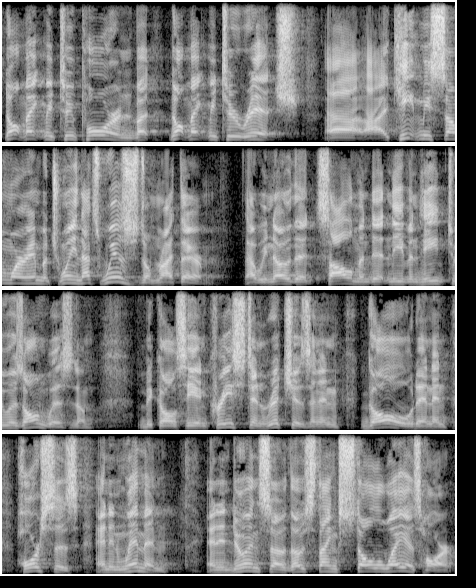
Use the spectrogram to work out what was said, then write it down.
don't make me too poor, and, but don't make me too rich. Uh, keep me somewhere in between. That's wisdom right there. Now we know that Solomon didn't even heed to his own wisdom because he increased in riches and in gold and in horses and in women. And in doing so, those things stole away his heart.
